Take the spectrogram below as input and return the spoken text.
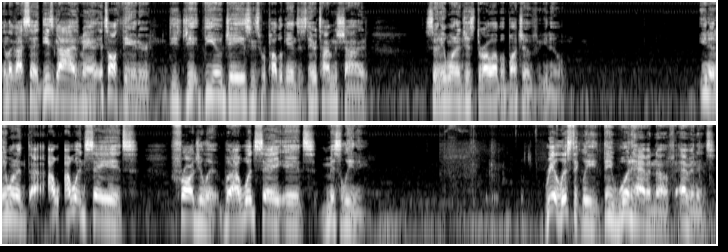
And like I said, these guys, man, it's all theater these G- DOJs, these Republicans, it's their time to shine. So they want to just throw up a bunch of, you know, you know, they want to. I, I wouldn't say it's fraudulent, but I would say it's misleading. Realistically, they would have enough evidence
